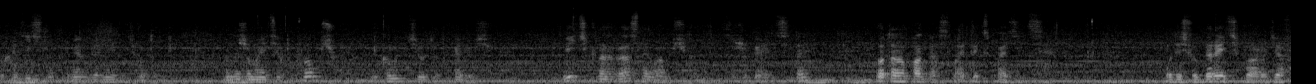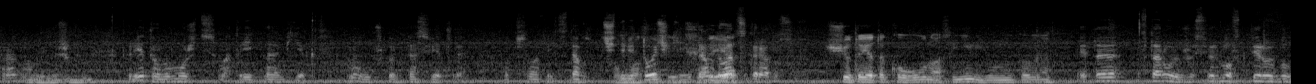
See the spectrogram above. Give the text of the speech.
вы хотите, например, замерить вот это. Вы нажимаете эту кнопочку и крутите вот этот колесико. Видите, красная лампочка зажигается, да? Вот она погасла, это экспозиция. Вот здесь выбираете пару диафрагму, выдержку. При этом вы можете смотреть на объект. Ну, лучше на светлое. Вот посмотрите, там 4 нас точки, и там шевелят. 20 градусов. Что-то я такого у нас и не видел никогда. Это второй уже Свердловск. Первый был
